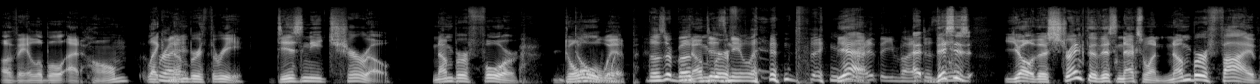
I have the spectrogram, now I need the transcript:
available at home. Like Right. number three, Disney churro. Number four, Dole, Whip. Those are both Number- Disneyland things, Yeah. right? That you buy Uh, this is yo the strength of this next one. Number five,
